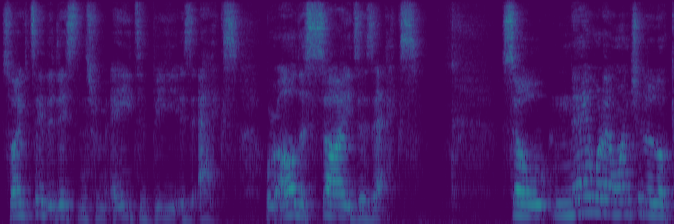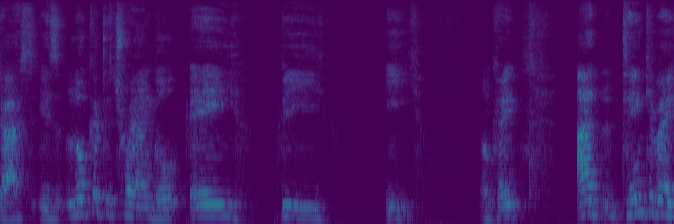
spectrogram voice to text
So I could say the distance from A to B is x, or all the sides as x. So now what I want you to look at is look at the triangle ABE. Okay? And think about,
